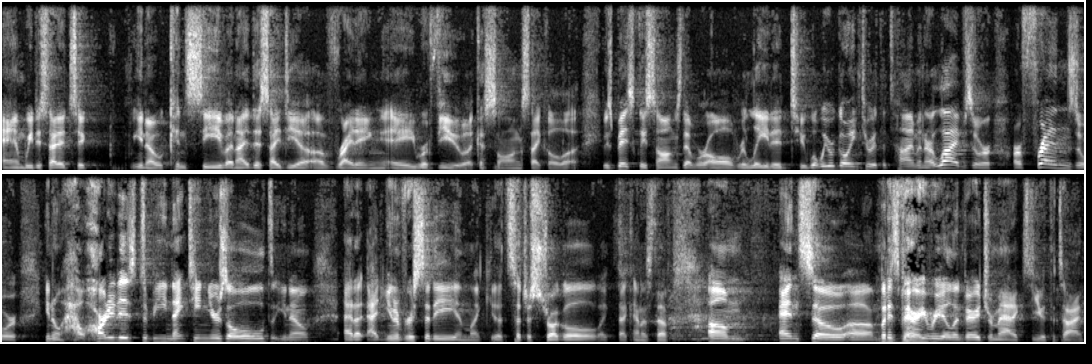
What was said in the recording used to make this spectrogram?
and we decided to you know, conceive and this idea of writing a revue, like a song cycle. It was basically songs that were all related to what we were going through at the time in our lives, or our friends, or you know, how hard it is to be 19 years old, you know, at, a, at university, and like it's such a struggle, like that kind of stuff. Um, and so, um, but it's very real and very dramatic to you at the time.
